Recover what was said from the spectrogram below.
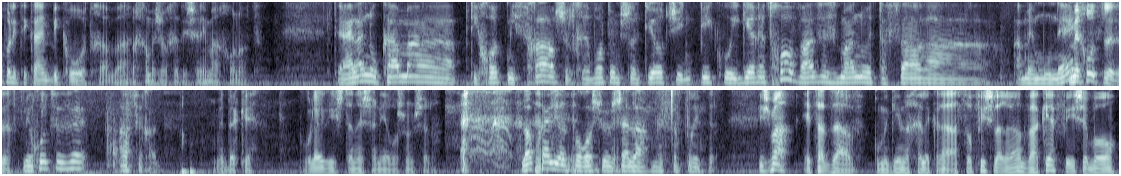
פוליטיקאים ביקרו אותך בחמש וחצי שנים האחרונות? היה לנו כמה פתיחות מסחר של חברות ממשלתיות שהנפיקו איגרת חוב, ואז הזמנו את השר הממונה. מחוץ לזה. מחוץ לזה, אף אחד. מדכא. אולי זה ישתנה שאני אהיה ראש ממשלה. לא קל להיות פה ראש ממשלה, מספרים. תשמע, עצת זהב. אנחנו מגיעים לחלק הסופי של הרעיון והכיפי, שבו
